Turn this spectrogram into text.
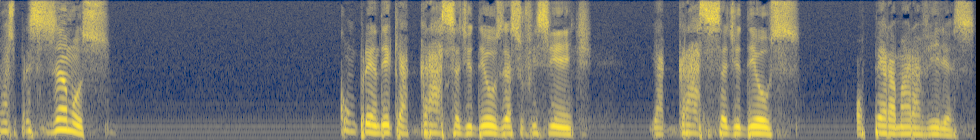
Nós precisamos compreender que a graça de Deus é suficiente e a graça de Deus opera maravilhas.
